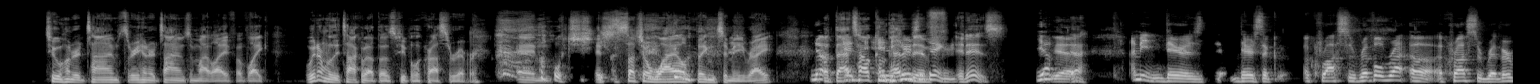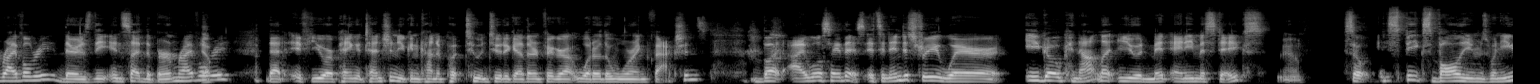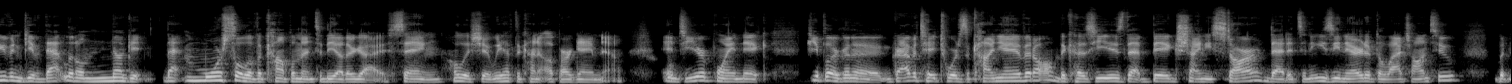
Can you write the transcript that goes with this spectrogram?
200 times, 300 times in my life of like we don't really talk about those people across the river. And oh, it's such a wild thing to me, right? No, but that's and- how and here's the competitive it is. Yeah. yeah. yeah. I mean, there's there's a across the river ri- uh, across the river rivalry. There's the inside the berm rivalry. That if you are paying attention, you can kind of put two and two together and figure out what are the warring factions. But I will say this: it's an industry where ego cannot let you admit any mistakes. Yeah. So it speaks volumes when you even give that little nugget, that morsel of a compliment to the other guy, saying, "Holy shit, we have to kind of up our game now." And to your point, Nick, people are going to gravitate towards the Kanye of it all because he is that big shiny star that it's an easy narrative to latch onto. But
